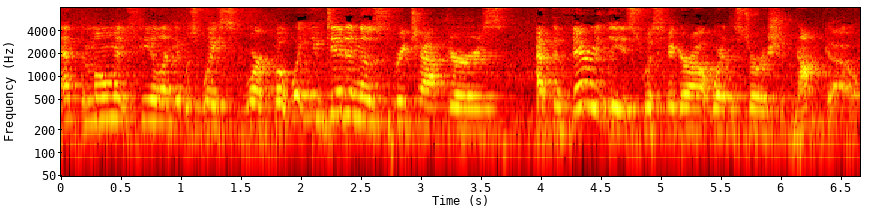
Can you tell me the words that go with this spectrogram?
at the moment, feel like it was wasted work. But what you did in those three chapters, at the very least, was figure out where the story should not go,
